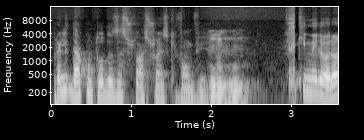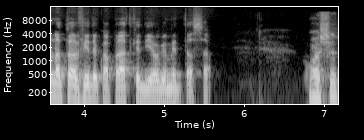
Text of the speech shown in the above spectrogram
para lidar com todas as situações que vão vir. Uhum. O que melhorou na tua vida com a prática de yoga e meditação? Rocha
